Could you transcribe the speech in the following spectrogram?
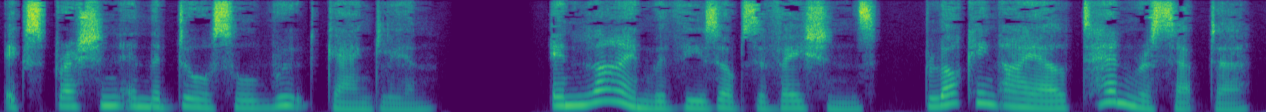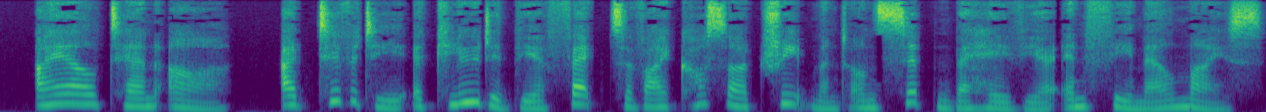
expression in the dorsal root ganglion. In line with these observations, blocking IL 10 receptor, IL 10R, Activity occluded the effects of ICOSaa treatment on CIPN behavior in female mice.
